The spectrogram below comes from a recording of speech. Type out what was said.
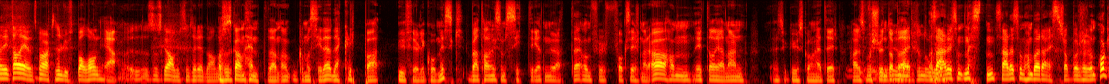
en italiener som har vært i en luftballong, Ja. så skal Amundsen til å redde han. Og så skal han hente den, og kan man si det, det er klippa ufrivillig komisk. Bare at han liksom sitter i et møte, og folk sier sånn her Å, han italieneren jeg skal ikke huske hva han heter. Har liksom forsvunnet oppi der. Og så er det liksom nesten Så er det sånn han bare reiser seg opp og så er det sånn OK,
